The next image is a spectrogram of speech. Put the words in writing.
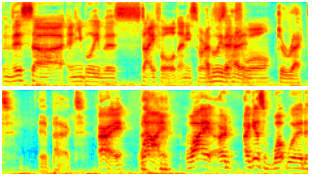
this uh and you believe this stifled any sort of I believe it had sexual a direct impact. All right. Why? Why are I guess what would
